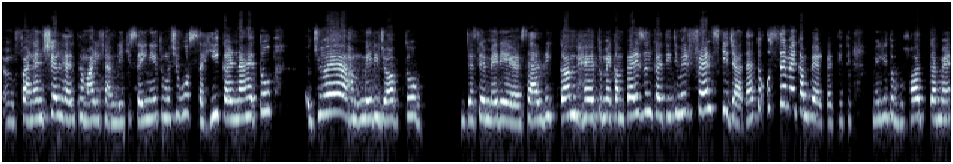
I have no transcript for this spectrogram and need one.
फाइनेंशियल हेल्थ हमारी फैमिली की सही नहीं है तो मुझे वो सही करना है। तो जो है मेरी जॉब तो जैसे मेरे सैलरी कम है तो मैं कंपैरिजन करती थी मेरे फ्रेंड्स की ज़्यादा है तो उससे मैं कंपेयर करती थी। मेरी तो बहुत कम है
